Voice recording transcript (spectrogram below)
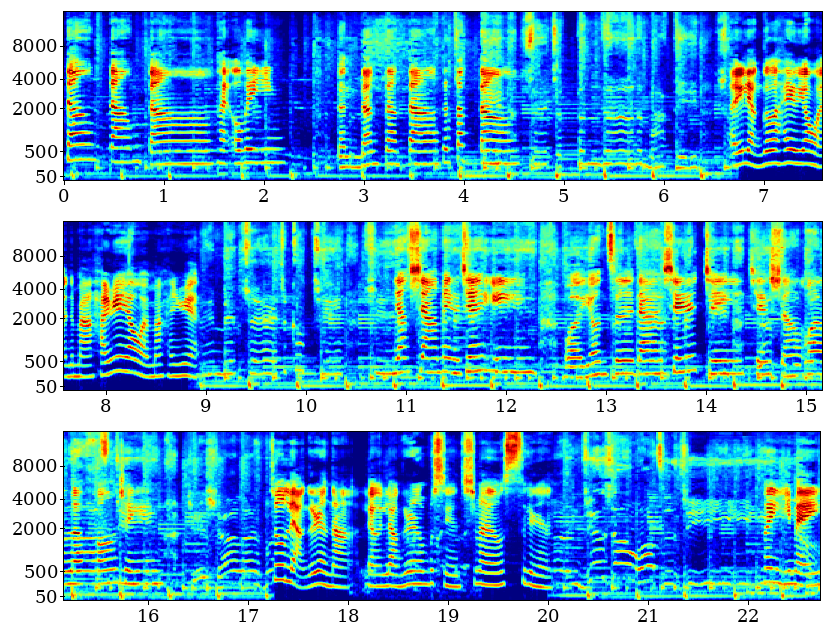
当当当，还有欧贝音。当当当当当当当。还有两个，还有要玩的吗？韩月要玩吗？韩月。阳下面的剪影，我用子弹写日记，街上忘了风景。就两个人呐，两两个人不行，起码要四个人。欢迎怡梅。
